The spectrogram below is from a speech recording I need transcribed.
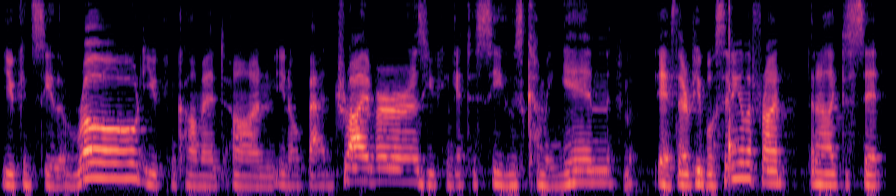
You can see the road, you can comment on, you know, bad drivers, you can get to see who's coming in. If there are people sitting in the front, then I like to sit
